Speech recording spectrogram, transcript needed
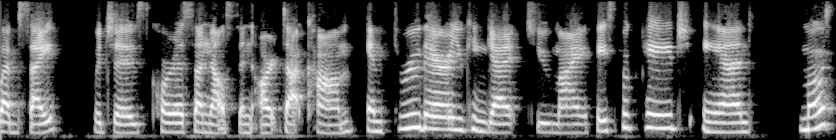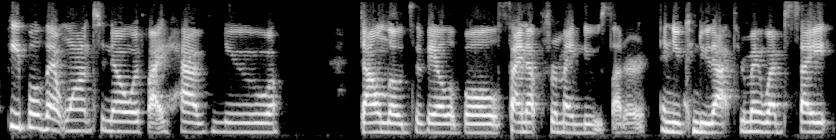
website, which is carissanelsonart.com. And through there, you can get to my Facebook page. And most people that want to know if I have new downloads available, sign up for my newsletter. And you can do that through my website.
